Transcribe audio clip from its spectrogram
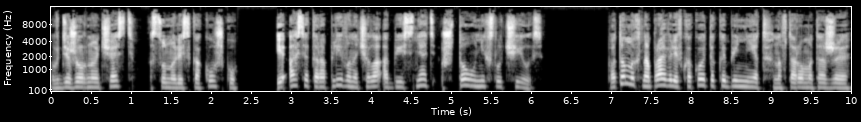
в дежурную часть, сунулись к окошку, и Ася торопливо начала объяснять, что у них случилось. Потом их направили в какой-то кабинет на втором этаже,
